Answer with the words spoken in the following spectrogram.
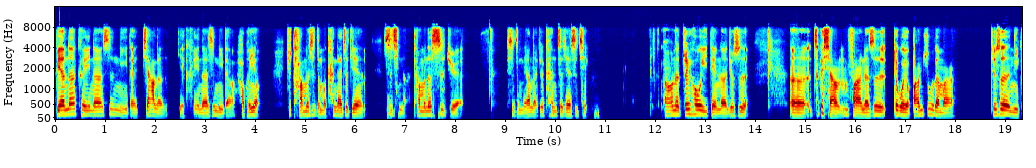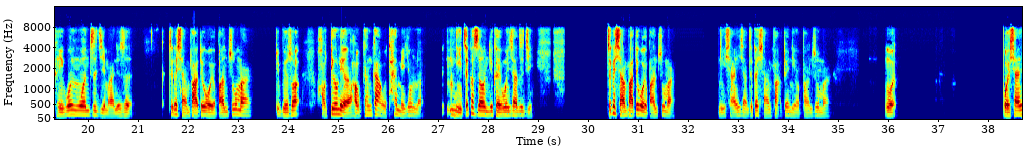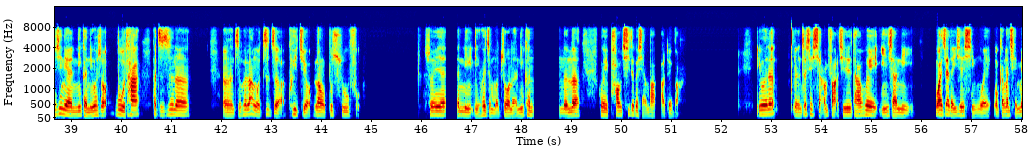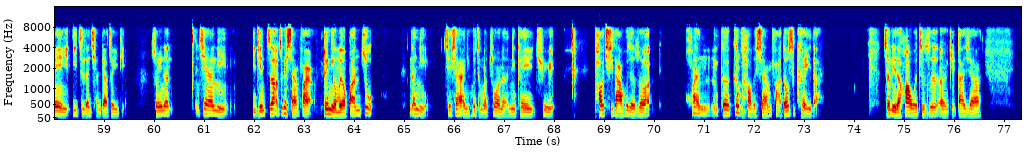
别人呢，可以呢是你的家人，也可以呢是你的好朋友，就他们是怎么看待这件事情的，他们的视觉是怎么样的，就看这件事情。然后呢，最后一点呢，就是，嗯，这个想法呢是对我有帮助的吗？就是你可以问问自己嘛，就是这个想法对我有帮助吗？就比如说，好丢脸啊，好尴尬，我太没用了。你这个时候你就可以问一下自己，这个想法对我有帮助吗？你想一想，这个想法对你有帮助吗？我我相信你，你肯定会说不，他他只是呢，嗯，只会让我自责、愧疚，让我不舒服。所以呢你你会怎么做呢？你可能。可能呢会抛弃这个想法，对吧？因为呢，嗯，这些想法其实它会影响你外在的一些行为。我刚刚前面也一直在强调这一点。所以呢，既然你已经知道这个想法对你有没有帮助，那你接下来你会怎么做呢？你可以去抛弃它，或者说换个更好的想法都是可以的。这里的话，我只是嗯给大家。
